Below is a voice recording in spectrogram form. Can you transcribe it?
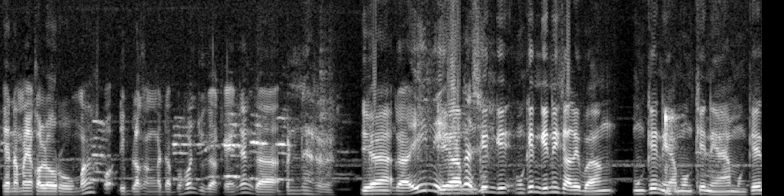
ya namanya kalau rumah kok di belakang ada pohon juga kayaknya nggak bener. ya, nggak ini ya nggak mungkin gi- mungkin gini kali Bang. Mungkin ya, mungkin ya, mungkin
